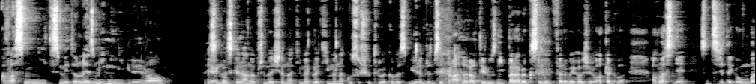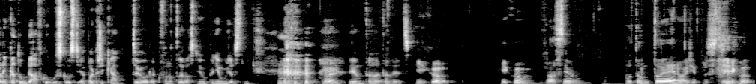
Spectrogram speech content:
a vlastně nic mi to nezmění nikdy. Jako. No. Já jsem jako... dneska ráno přemýšlel nad tím, jak letíme na kusu šutru jako vesmírem, že jsem si právě hledal ty různý paradoxy Fermiho, že jo, a takhle. A vlastně jsem cítil takovou malinkatou dávku úzkosti a pak říkám, to jo, tak ono to je vlastně úplně úžasný. no, Jenom tahle ta věc. Jako, jako vlastně o tom to je, no, že prostě jako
